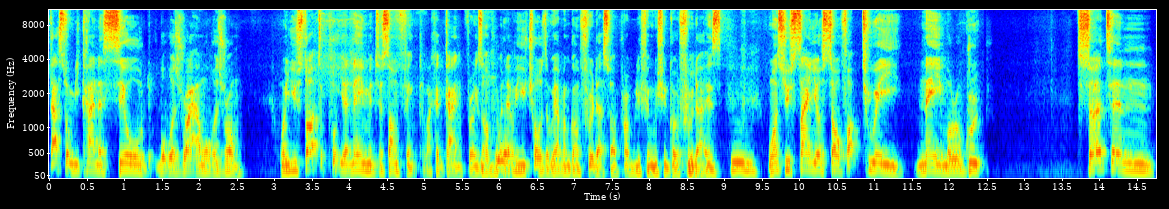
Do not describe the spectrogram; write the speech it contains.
that's when we kind of sealed what was right and what was wrong. When you start to put your name into something like a gang, for example, whenever you chose that, we haven't gone through that, so I probably think we should go through that. Is mm. once you sign yourself up to a name or a group, certain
